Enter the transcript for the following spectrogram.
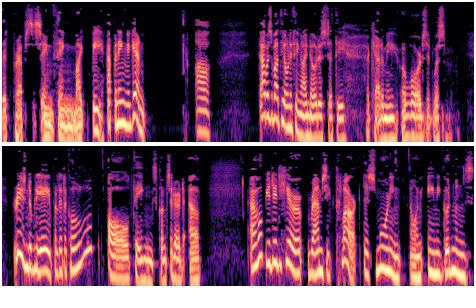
that perhaps the same thing might be happening again. Uh, that was about the only thing I noticed at the Academy Awards. It was reasonably apolitical, all things considered. Uh, I hope you did hear Ramsey Clark this morning on Amy Goodman's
